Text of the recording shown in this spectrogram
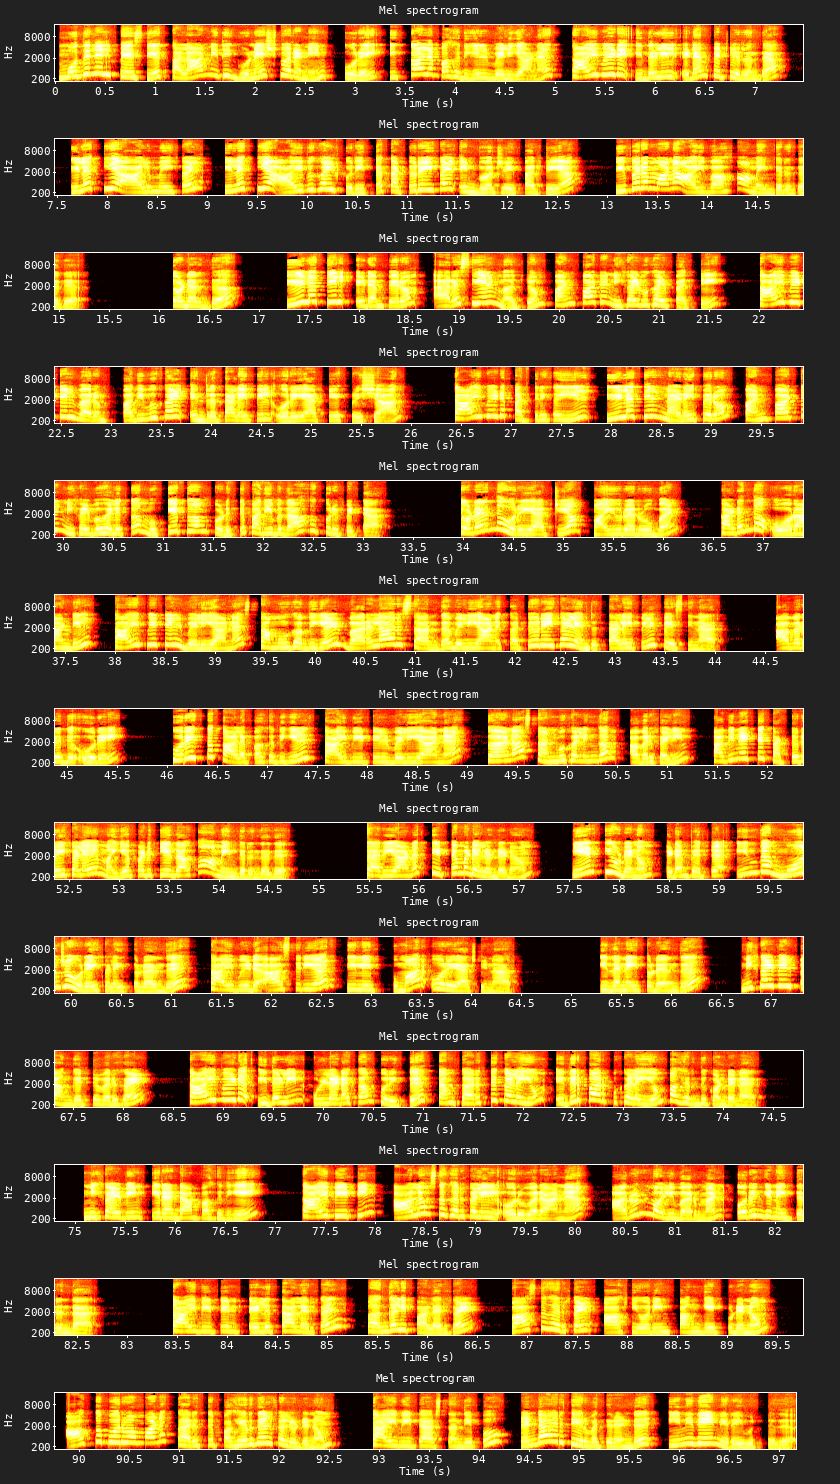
முதலில் பேசிய கலாநிதி குணேஸ்வரனின் உரை இக்கால பகுதியில் வெளியான தாய் வீடு இதழில் இடம்பெற்றிருந்த இலக்கிய ஆளுமைகள் இலக்கிய ஆய்வுகள் குறித்த கட்டுரைகள் என்பவற்றை பற்றிய விவரமான ஆய்வாக அமைந்திருந்தது. தொடர்ந்து ஈழத்தில் இடம்பெறும் அரசியல் மற்றும் பண்பாட்டு நிகழ்வுகள் பற்றி தாய் வீட்டில் வரும் பதிவுகள் என்ற தலைப்பில் உரையாற்றிய கிருஷாந்த் தாய் வீடு பத்திரிகையில் ஈழத்தில் நடைபெறும் பண்பாட்டு நிகழ்வுகளுக்கு முக்கியத்துவம் கொடுத்து பதிவதாக குறிப்பிட்டார். தொடர்ந்து உரையாற்றிய மயூர ரூபன் கடந்த ஓராண்டில் தாய் வீட்டில் வெளியான சமூகவியல் வரலாறு சார்ந்த வெளியான கட்டுரைகள் என்ற தலைப்பில் பேசினார். அவரது உரை குறித்த காலப்பகுதியில் தாய் வீட்டில் வெளியான கர்ணா சண்முகலிங்கம் அவர்களின் பதினெட்டு கட்டுரைகளை மையப்படுத்தியதாக அமைந்திருந்தது. சரியான திட்டமிடலுடனும் நேர்த்தியுடனும் இடம்பெற்ற இந்த மூன்று உரைகளை தொடர்ந்து தாய் வீடு ஆசிரியர் திலீப் குமார் உரையாற்றினார். இதனைத் தொடர்ந்து நிகழ்வில் பங்கேற்றவர்கள் தாய் வீடு இதழின் உள்ளடக்கம் குறித்து தம் கருத்துக்களையும் எதிர்பார்ப்புகளையும் பகிர்ந்து கொண்டனர். நிகழ்வின் இரண்டாம் பகுதியை தாய் வீட்டின் ஆலோசகர்களில் ஒருவரான அருண்மொழிவர்மன் ஒருங்கிணைத்திருந்தார். தாய் வீட்டின் எழுத்தாளர்கள் பங்களிப்பாளர்கள் வாசகர்கள் ஆகியோரின் பங்கேற்புடனும் ஆக்கபூர்வமான கருத்து பகிர்தல்களுடனும் தாய் வீட்டார் சந்திப்பு ரெண்டாயிரத்தி இருபத்தி ரெண்டு இனிதே நிறைவுற்றது.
